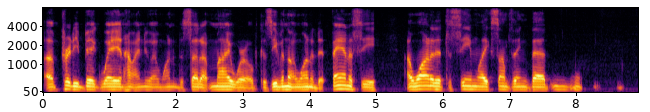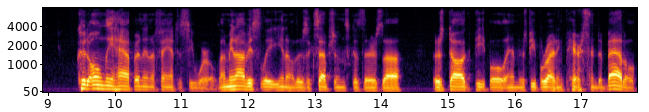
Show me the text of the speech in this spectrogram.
a pretty big way in how I knew I wanted to set up my world. Because even though I wanted it fantasy, I wanted it to seem like something that could only happen in a fantasy world. I mean, obviously, you know, there's exceptions because there's uh, there's dog people and there's people riding bears into battle.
